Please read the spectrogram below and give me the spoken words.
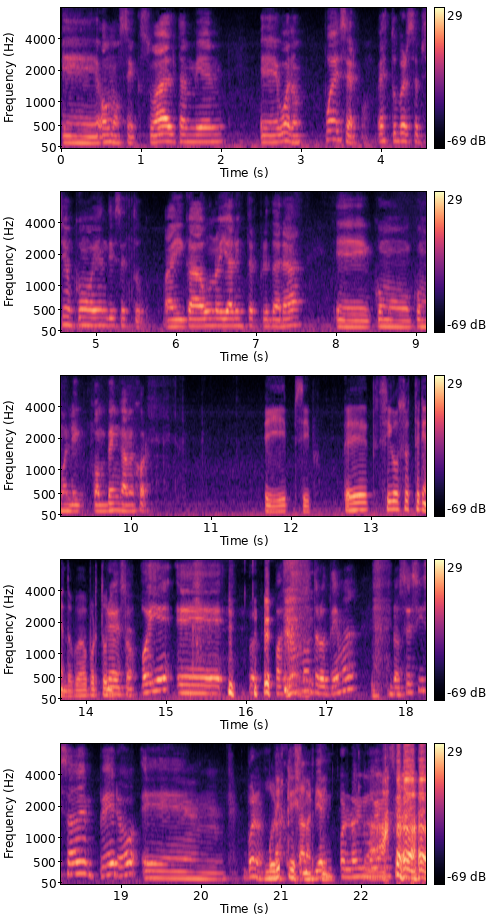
eh, homosexual también, bueno, puede ser, pues, es tu percepción como bien dices tú. Ahí cada uno ya lo interpretará como, como le convenga mejor. Sí, sí, eh, sigo sosteniendo, pues oportunista. Oye, eh, pasando a otro tema, no sé si saben, pero eh, bueno, también por lo mismo que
